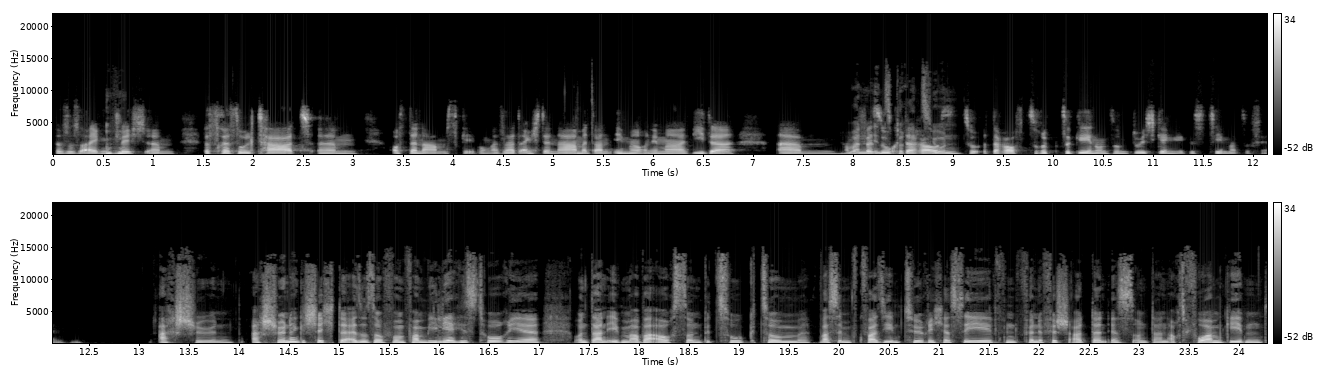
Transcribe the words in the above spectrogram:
Das ist eigentlich mhm. ähm, das Resultat ähm, aus der Namensgebung. Also hat eigentlich der Name dann immer und immer wieder ähm, haben wir versucht, daraus, zu, darauf zurückzugehen und so ein durchgängiges Thema zu finden. Ach schön, ach schöne Geschichte. Also so vom Familienhistorie und dann eben aber auch so ein Bezug zum, was im quasi im Züricher See für, für eine Fischart dann ist und dann auch formgebend.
